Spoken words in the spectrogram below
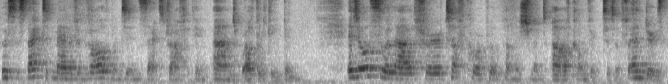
who suspected men of involvement in sex trafficking and brothel keeping. It also allowed for tough corporal punishment of convicted offenders,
